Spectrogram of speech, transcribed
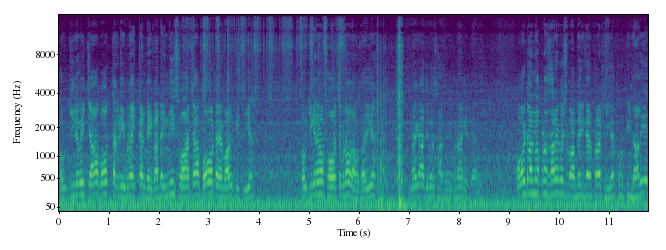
ਫੌਜੀ ਨੇ ਬਈ ਚਾਹ ਬਹੁਤ ਤਕੜੀ ਬਣਾਈ, ਕੰਡੇ ਕੱਢ, ਇੰਨੀ ਸਵਾਦ ਚਾਹ ਬਹੁਤ ਟਾਈਮ ਬਾਅਦ ਪੀਤੀ ਆ। ਫੌਜੀ ਕਹਿੰਦਾ ਮੈਂ ਫੌਜ ਚ ਬਣਾਉਂਦਾ ਹੁੰਦਾ ਸੀਗਾ। ਮੈਂ ਕਿਹਾ ਅੱਜ ਫਿਰ ਸਾਨੂੰ ਵੀ ਬਣਾ ਕੇ ਪਿਆ ਦੇ। ਆਲ ਡਨ ਆਪਣਾ ਸਾਰਾ ਕੁਝ ਬਾਬੇ ਦੀ ਕਿਰਪਾ ਠੀਕ ਆ, ਕੋਟੀ ਲਾ ਦਈਏ।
